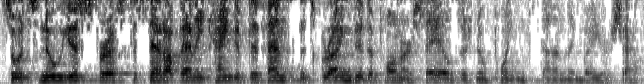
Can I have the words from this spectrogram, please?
So it's no use for us to set up any kind of defence that's grounded upon ourselves. There's no point in standing by yourself.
